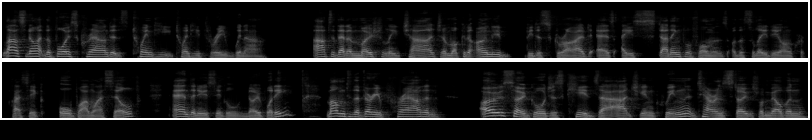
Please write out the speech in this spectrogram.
Last night, The Voice crowned its 2023 winner. After that emotionally charged and what can only be described as a stunning performance of the Celine Dion classic All By Myself and the new single Nobody, mum to the very proud and oh so gorgeous kids, are Archie and Quinn, Tarryn Stokes from Melbourne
